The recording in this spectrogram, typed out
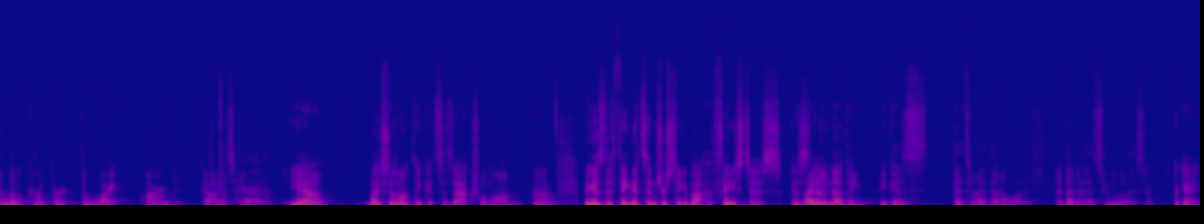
a little comfort, the white-armed goddess Hera. yeah but I still don't think it's his actual mom. Oh, Because the thing that's interesting about Hephaestus is so I know nothing because that's what I thought it was. I thought it, that's who he was. okay,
